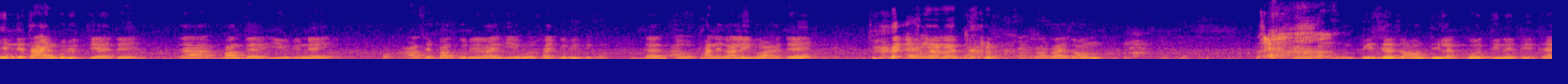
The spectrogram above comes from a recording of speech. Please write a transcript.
হিন্দি টাইম করে দিয়ে দে বান্তে ইউরি নেই, আজি বা দূরে লাই ইয়ে বসাই করে দিব তা আমি পানি ঢালিব দে রাজায় যখন বিজে যখন দিলা কই দিনে দিতে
